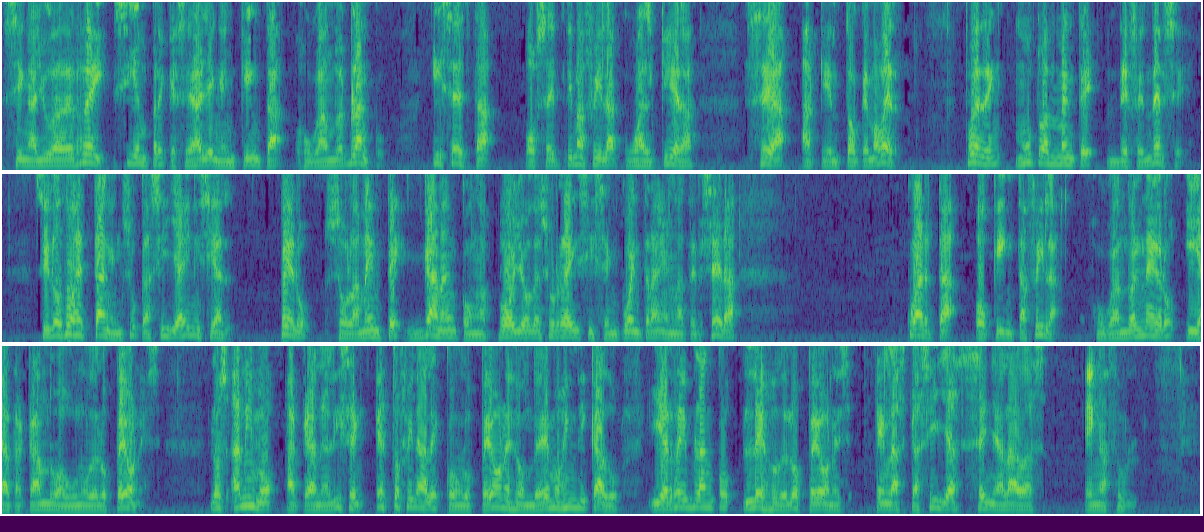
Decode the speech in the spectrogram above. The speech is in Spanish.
sin ayuda del rey siempre que se hallen en quinta jugando el blanco y sexta o séptima fila cualquiera sea a quien toque mover. Pueden mutuamente defenderse si los dos están en su casilla inicial, pero solamente ganan con apoyo de su rey si se encuentran en la tercera, cuarta o quinta fila, jugando el negro y atacando a uno de los peones. Los animo a que analicen estos finales con los peones donde hemos indicado y el rey blanco lejos de los peones en las casillas señaladas en azul.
